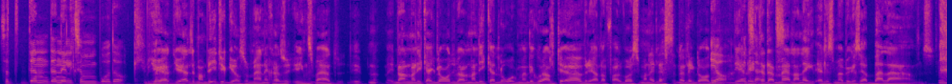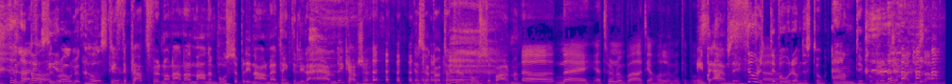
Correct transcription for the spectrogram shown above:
Så att den, den är liksom både och. Ju, äl- ju äldre man blir tycker jag som människa så inser man att eh, ibland är man lika glad, ibland är man lika låg. Men det går alltid över i alla fall, vare sig man är ledsen eller glad. Ja, det gäller att hitta det där mellanläget, eller som jag brukar säga, balans. Life is a rollercoaster. Finns det plats för någon annan man än Bosse på dina armar? Jag tänkte lilla Andy kanske? Jag ser att du har tatuerat Bosse på armen. Ja, nej, jag tror nog bara att jag håller mig till Bosse. Inte Andy. Absurt det vore om det stod Andy på Veronica Maggios arm.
